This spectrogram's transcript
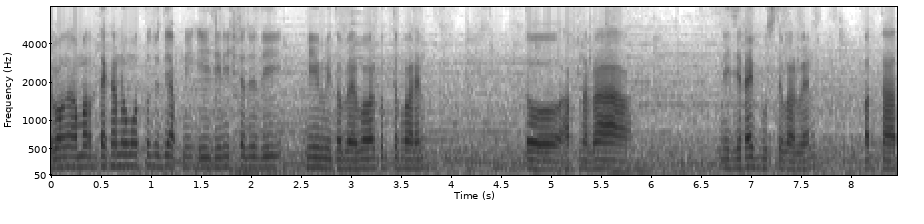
এবং আমার দেখানোর মতো যদি আপনি এই জিনিসটা যদি নিয়মিত ব্যবহার করতে পারেন, তো আপনারা নিজেরাই বুঝতে পারবেন, অর্থাৎ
